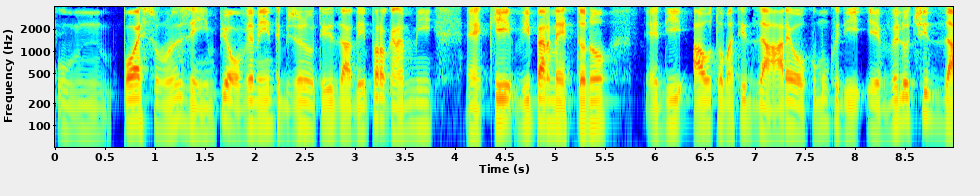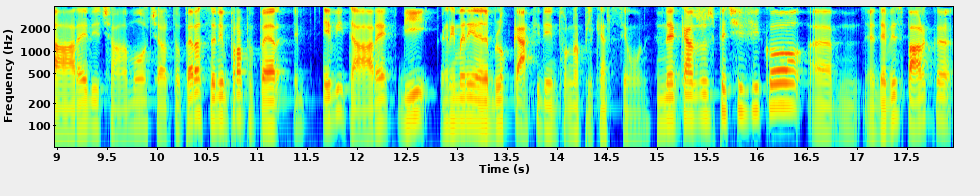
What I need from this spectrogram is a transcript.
un, può essere un esempio, ovviamente bisogna utilizzare dei programmi eh, che vi permettono eh, di automatizzare o comunque di eh, velocizzare diciamo certe operazioni proprio per evitare di rimanere bloccati dentro un'applicazione. Nel caso specifico eh, David Spark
